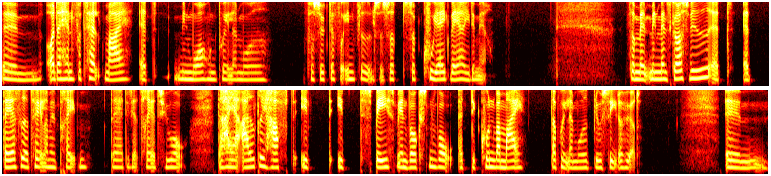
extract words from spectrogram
Øhm, og da han fortalte mig, at min mor, hun på en eller anden måde forsøgte at få indflydelse, så, så kunne jeg ikke være i det mere. Så, men, men man skal også vide, at, at da jeg sidder og taler med Preben, da jeg er de der 23 år, der har jeg aldrig haft et, et space med en voksen, hvor at det kun var mig, der på en eller anden måde blev set og hørt. Øhm,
